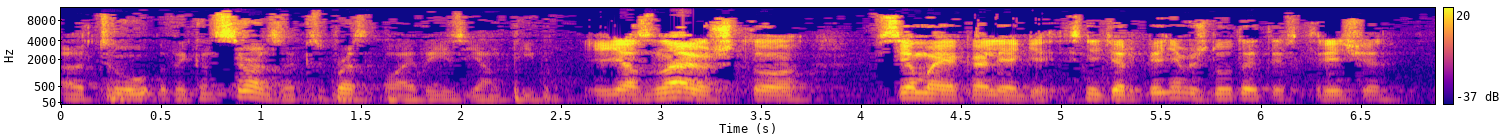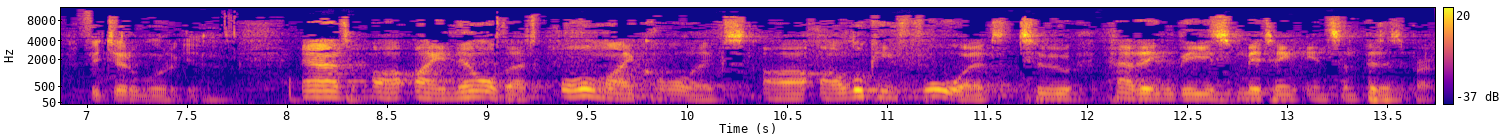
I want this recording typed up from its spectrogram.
uh, to the concerns expressed by these young people. И я знаю, что все мои коллеги с нетерпением ждут этой встречи в Петербурге. And uh, I know that all my colleagues uh, are looking forward to having this meeting in St. Petersburg.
